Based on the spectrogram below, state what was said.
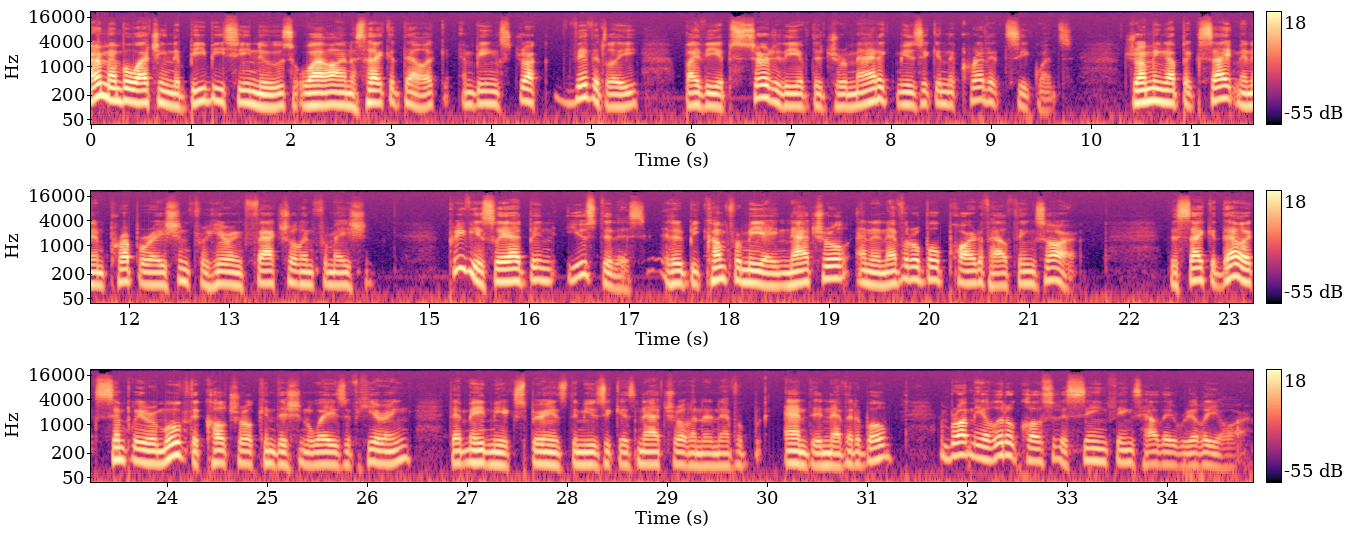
I remember watching the BBC News while on a psychedelic and being struck vividly by the absurdity of the dramatic music in the credit sequence, drumming up excitement in preparation for hearing factual information. Previously, I had been used to this. It had become for me a natural and inevitable part of how things are. The psychedelics simply removed the cultural conditioned ways of hearing that made me experience the music as natural and, inev- and inevitable, and brought me a little closer to seeing things how they really are.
